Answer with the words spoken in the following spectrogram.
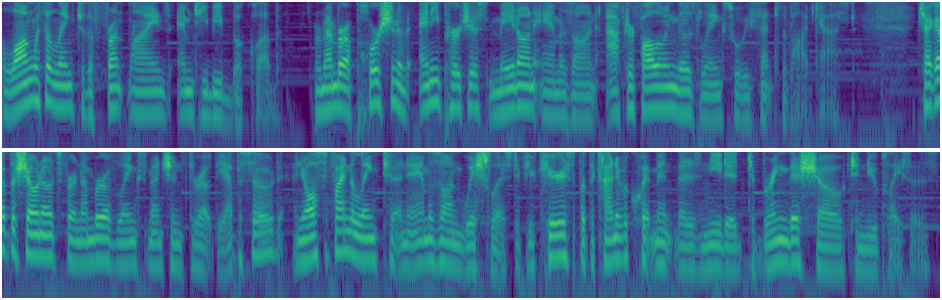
along with a link to the Frontlines MTB Book Club. Remember, a portion of any purchase made on Amazon after following those links will be sent to the podcast. Check out the show notes for a number of links mentioned throughout the episode, and you'll also find a link to an Amazon wish list if you're curious about the kind of equipment that is needed to bring this show to new places.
